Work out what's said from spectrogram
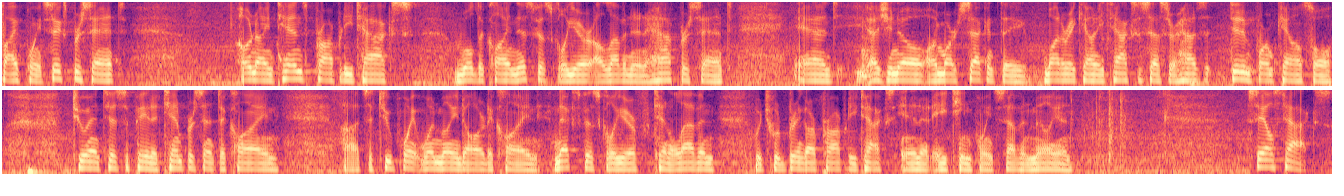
5.6%. 0910's property tax will decline this fiscal year 11.5%. And as you know, on March 2nd, the Monterey County Tax Assessor has, did inform council to anticipate a 10% decline. Uh, It's a $2.1 million decline next fiscal year for 1011, which would bring our property tax in at 18.7 million. Sales tax.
